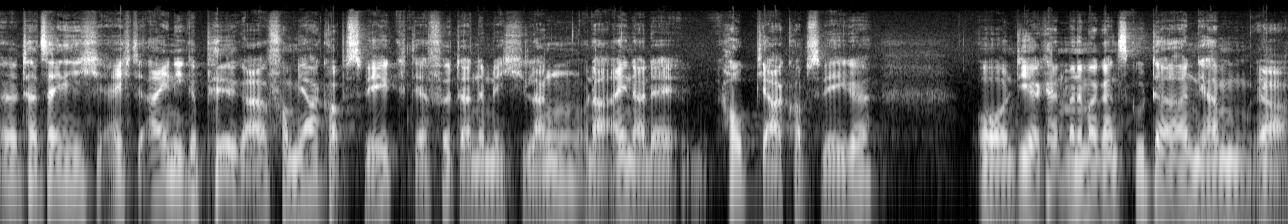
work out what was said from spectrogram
äh, tatsächlich echt einige Pilger vom Jakobsweg, der führt da nämlich lang, oder einer der Hauptjakobswege. Und die erkennt man immer ganz gut daran. Die haben ja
